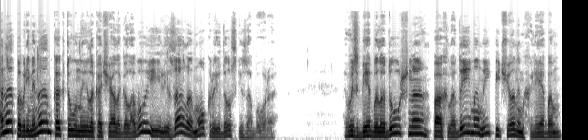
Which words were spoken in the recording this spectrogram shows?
Она по временам как-то уныло качала головой и лизала мокрые доски забора. В избе было душно, пахло дымом и печеным хлебом.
